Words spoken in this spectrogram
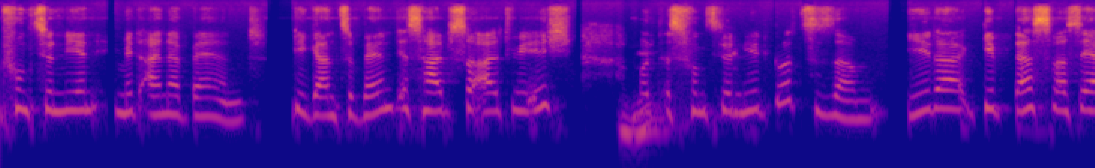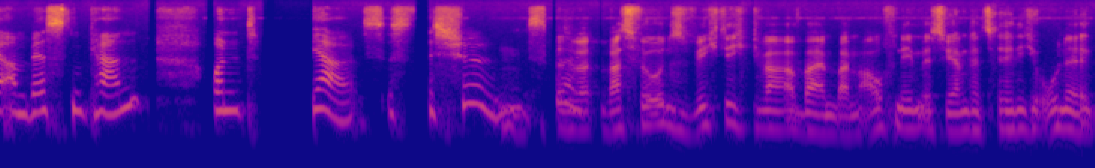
funktionieren mit einer Band. Die ganze Band ist halb so alt wie ich mhm. und es funktioniert gut zusammen. Jeder gibt das, was er am besten kann und ja, es ist, ist schön. Hm. Ist also, was für uns wichtig war beim, beim Aufnehmen ist, wir haben tatsächlich ohne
